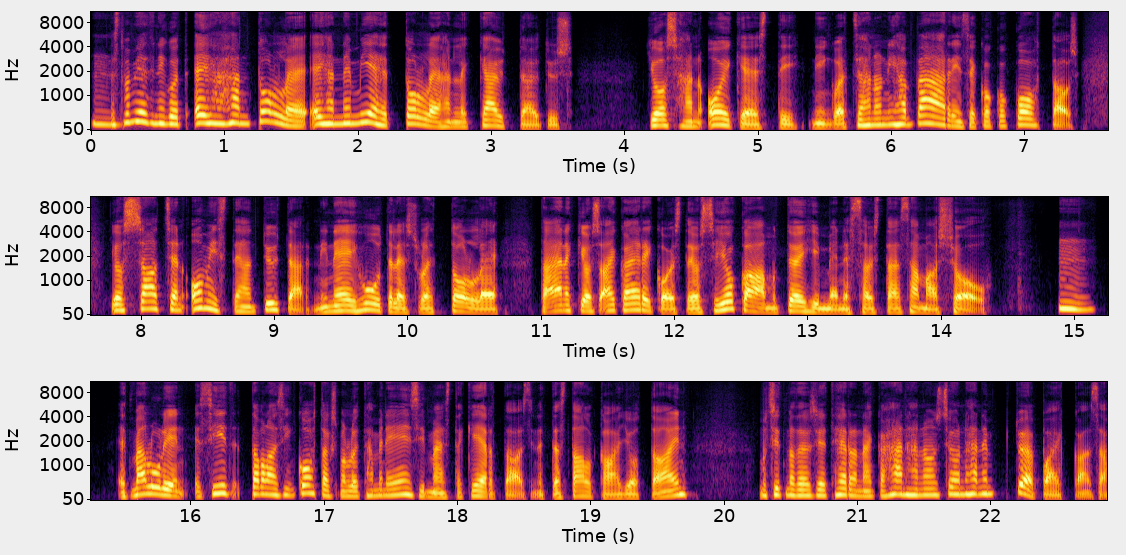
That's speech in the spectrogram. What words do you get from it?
Mm. Ja sitten mä mietin, niin kuin, että eihän, hän tolle, eihän ne miehet tolleen hänelle käyttäytys, jos hän oikeasti, niin kuin, että sehän on ihan väärin se koko kohtaus. Jos sä oot sen omistajan tytär, niin ne ei huutele sulle tolleen, tai ainakin olisi aika erikoista, jos se joka aamu töihin mennessä olisi tämä sama show. Mm. Et mä luulin, siitä, tavallaan siinä kohtauksessa mä luulin, että hän menee ensimmäistä kertaa sinne, että tästä alkaa jotain. Mutta sitten mä tajusin, että herran aika, hän on, se on hänen työpaikkansa.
